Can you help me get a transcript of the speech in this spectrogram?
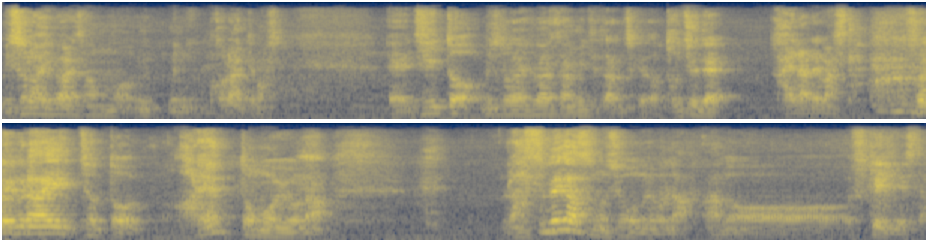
美空ひばりさんも見に来られてました、えー、じっと美空ひばりさん見てたんですけど途中で変えられました。それぐらいちょっとあれ？と思うようなラスベガスのショーのような、あのー、ステージでした。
